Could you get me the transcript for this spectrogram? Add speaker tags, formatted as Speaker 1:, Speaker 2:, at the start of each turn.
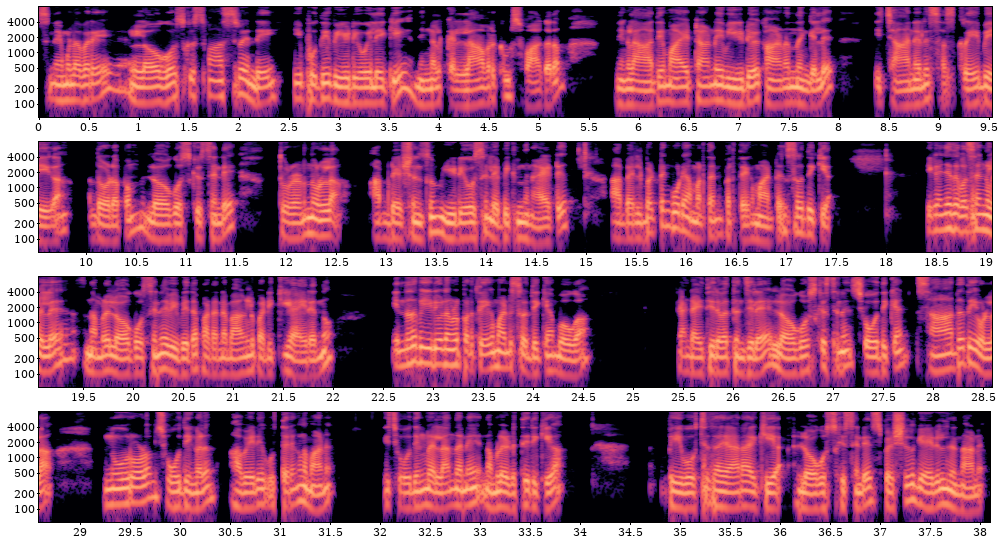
Speaker 1: സ്നേഹമുള്ളവരെ logos Chris മാസ്റ്ററിന്റെ ഈ പുതിയ വീഡിയോയിലേക്ക് നിങ്ങൾക്ക് എല്ലാവർക്കും സ്വാഗതം. നിങ്ങൾ ആദ്യമായിട്ടാണ് ഈ വീഡിയോ കാണുന്നെങ്കിൽ ഈ ചാനൽ സബ്സ്ക്രൈബ് ചെയ്യുക. അതോടൊപ്പം ലോഗോസ് ക്യൂസിന്റെ തുടർന്നുള്ള അപ്ഡേഷൻസും വീഡിയോസും ലഭിക്കുന്നതിനായിട്ട് ആ ബെൽ ബട്ടൺ കൂടി അമർത്താൻ പ്രത്യേകമായിട്ട് ശ്രദ്ധിക്കുക. ഈ കഴിഞ്ഞ ദിവസങ്ങളിൽ നമ്മൾ ലോഗോസിന്റെ വിവിധ പഠന ഭാഗങ്ങൾ പഠിക്കുകയായിരുന്നു. ഇന്നത്തെ വീഡിയോയിൽ നമ്മൾ പ്രത്യേകമായിട്ട് ശ്രദ്ധിക്കാൻ പോവുക. രണ്ടായിരത്തി ഇരുപത്തഞ്ചിലെ ലോഗോസ് ക്യൂസിന് ചോദിക്കാൻ സാധ്യതയുള്ള നൂറോളം ചോദ്യങ്ങളും അവയുടെ ഉത്തരങ്ങളുമാണ്. ഈ ചോദ്യങ്ങളെല്ലാം തന്നെ നമ്മൾ എടുത്തിരിക്കുക. പി വോച്ച് തയ്യാറാക്കിയ ലോഗോസ് ക്വിസിന്റെ സ്പെഷ്യൽ ഗൈഡിൽ നിന്നാണ്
